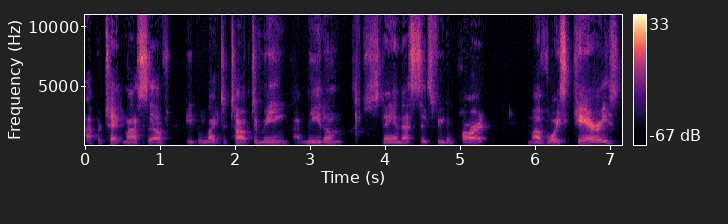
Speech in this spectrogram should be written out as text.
I protect myself. People like to talk to me. I meet them, stand at six feet apart. My voice carries,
